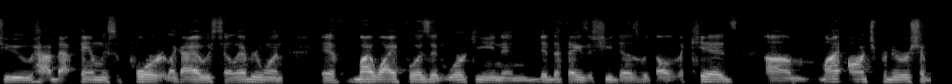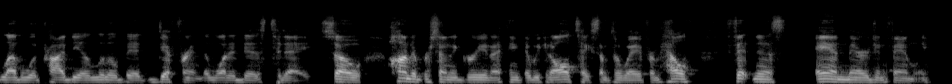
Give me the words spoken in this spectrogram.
to have that family support. Like I always tell everyone, if my wife wasn't working and did the things that she does with all the kids, um, my entrepreneurship level would probably be a little bit different than what it is today. So 100% agree. And I think that we could all take something away from health, fitness, and marriage and family.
